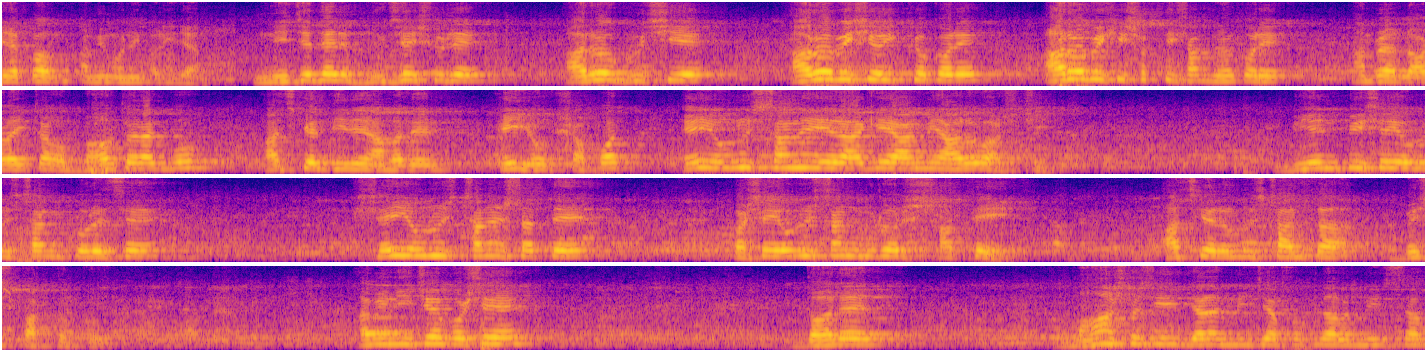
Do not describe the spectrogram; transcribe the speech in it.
এরকম আমি মনে করি না। নিজেদের বুঝে শুনে আরও গুছিয়ে আরও বেশি ঐক্য করে আরও বেশি শক্তি সংগ্রহ করে আমরা লড়াইটা অব্যাহত রাখব। আজকের দিনে আমাদের এই হোক শপথ। এই অনুষ্ঠানে এর আগে আমি আরও আসছি। বিএনপি সেই অনুষ্ঠান করেছে। সেই অনুষ্ঠানের সাথে বা সেই অনুষ্ঠানগুলোর সাথে আজকের অনুষ্ঠানটা বেশ পার্থক্য। আমি নিচে বসে দলের মহাসচিব যারা মির্জা ফখরুল আলমগীর ইসলাম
